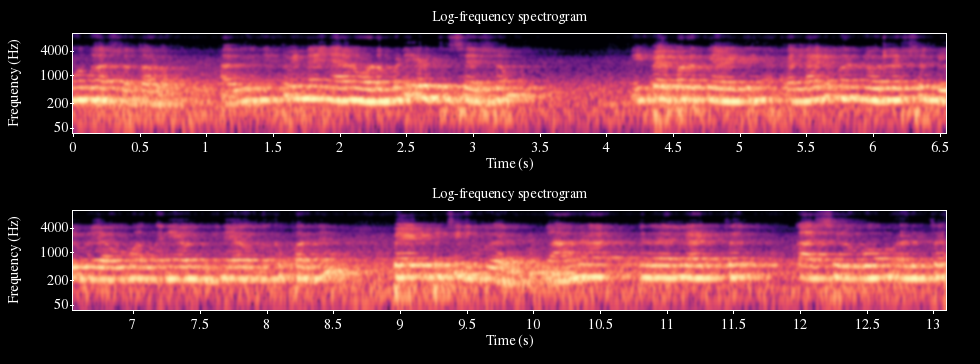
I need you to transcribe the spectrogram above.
മൂന്ന് വർഷത്തോളം. അത് കഴിഞ്ഞിട്ട് പിന്നെ ഞാൻ ഉടമ്പടി എടുത്ത ശേഷം ഈ പേപ്പറൊക്കെ ആയിട്ട് എല്ലാവരും പറഞ്ഞു ഒരു ലക്ഷം രൂപയാവും അങ്ങനെയാവും ഇങ്ങനെയാവും എന്നൊക്കെ പറഞ്ഞ് പേടിപ്പിച്ചിരിക്കുമായിരുന്നു ഞാൻ ഇതെല്ലാം എടുത്ത് കാശ് രൂപവും എടുത്ത്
